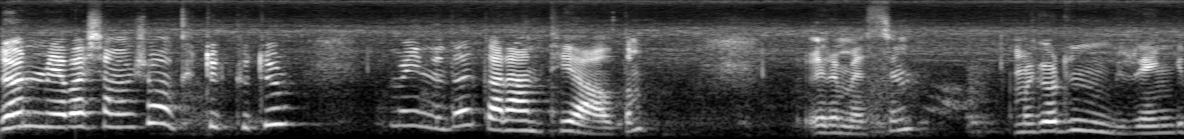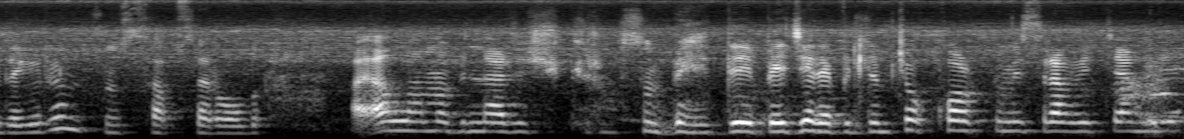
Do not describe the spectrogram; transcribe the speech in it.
dönmeye başlamamış ama kütür kütür ama yine de garantiye aldım. Erimesin. Ama gördünüz mü rengi de görüyor musunuz? Sapsarı oldu. Ay Allah'ıma binlerce şükür olsun. Be de becerebildim. Çok korktum israf edeceğim diye.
